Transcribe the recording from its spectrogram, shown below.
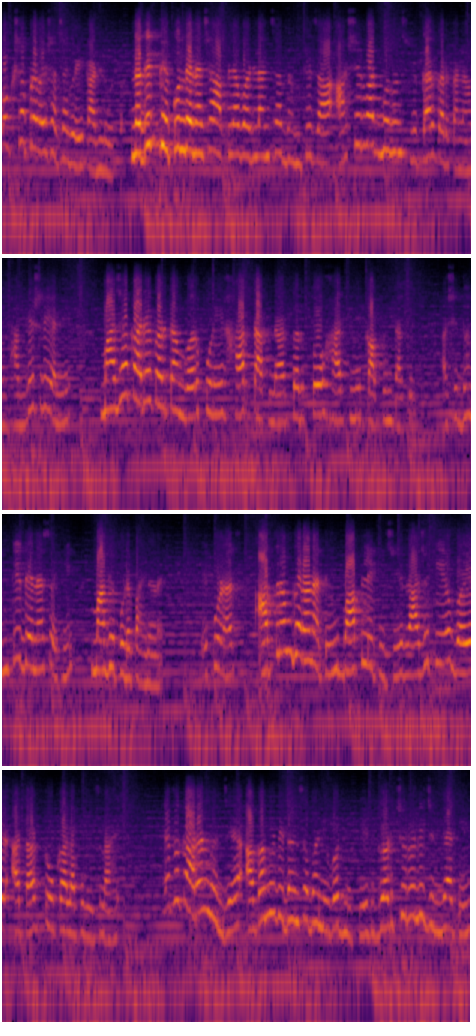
पक्ष प्रवेशाच्या वेळी काढलं होतं. नदीत फेकून देण्याच्या आपल्या वडिलांच्या धमकीचा आशीर्वाद म्हणून स्वीकार करताना भाग्यश्री यांनी माझ्या कार्यकर्त्यांवर कुणी हात टाकला तर तो हात मी कापून टाकेन अशी धमकी देण्यासही मागे पुढे पाहिलं नाही. एकूणच आत्रम घराण्यातील बाप लेकीची राजकीय वैर आता टोकाला पोहोचला आहे. याचं कारण म्हणजे आगामी विधानसभा निवडणुकीत गडचिरोली जिल्ह्यातील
